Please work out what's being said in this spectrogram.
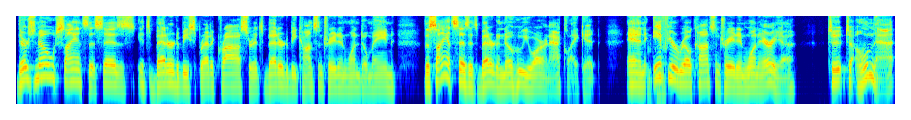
There's no science that says it's better to be spread across or it's better to be concentrated in one domain. The science says it's better to know who you are and act like it. And mm-hmm. if you're real concentrated in one area, to to own that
